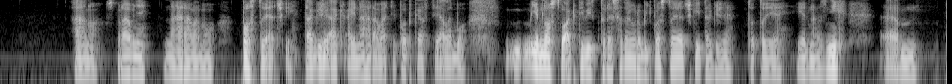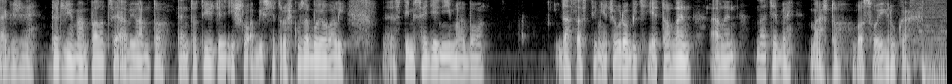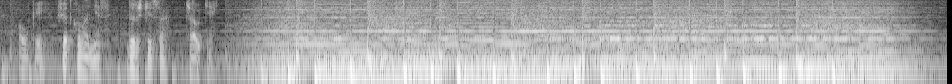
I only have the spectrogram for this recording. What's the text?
Áno, správne, nahrávam ho postojačky. Takže ak aj nahrávate podcasty, alebo je množstvo aktivít, ktoré sa dajú robiť postojačky, takže toto je jedna z nich. Um, takže držím vám palce, aby vám to tento týždeň išlo, aby ste trošku zabojovali eh, s tým sedením, lebo dá sa s tým niečo urobiť, je to len a len na tebe, máš to vo svojich rukách. OK, všetko na dnes. Držte sa, čaute.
